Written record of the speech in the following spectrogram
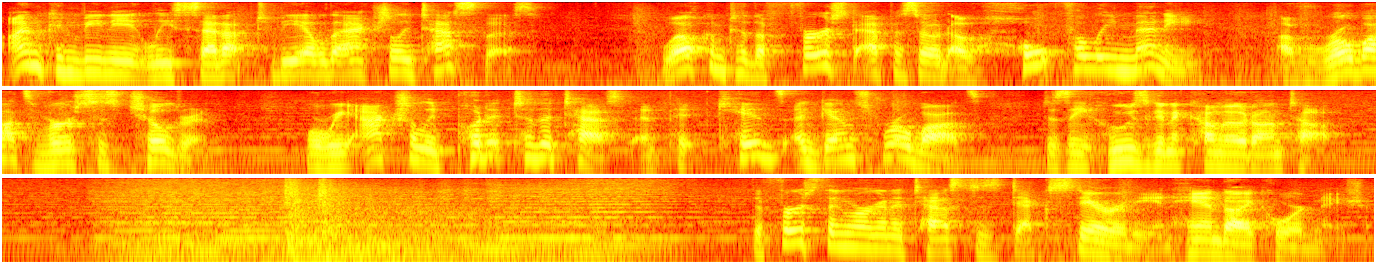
I'm conveniently set up to be able to actually test this. Welcome to the first episode of hopefully many of Robots vs. Children, where we actually put it to the test and pit kids against robots to see who's going to come out on top. The first thing we're going to test is dexterity and hand-eye coordination.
